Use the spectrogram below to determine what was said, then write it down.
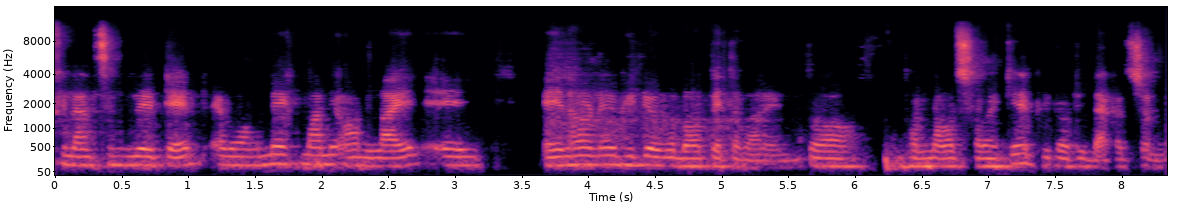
ফ্রিল্যান্সিং রিলেটেড এবং মেক মানি অনলাইন এই এই ধরনের ভিডিওগুলো পেতে পারেন। তো ধন্যবাদ সবাইকে ভিডিওটি দেখার জন্য।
